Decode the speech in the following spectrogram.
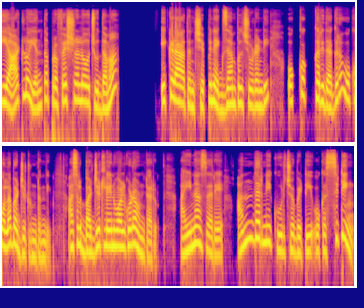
ఈ ఆర్ట్లో ఎంత ప్రొఫెషనలో చూద్దామా? ఇక్కడ అతను చెప్పిన ఎగ్జాంపుల్ చూడండి. ఒక్కొక్కరి దగ్గర ఒక్కోలా బడ్జెట్ ఉంటుంది. అసలు బడ్జెట్ లేని వాళ్ళు కూడా ఉంటారు. అయినా సరే అందర్నీ కూర్చోబెట్టి ఒక సిట్టింగ్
